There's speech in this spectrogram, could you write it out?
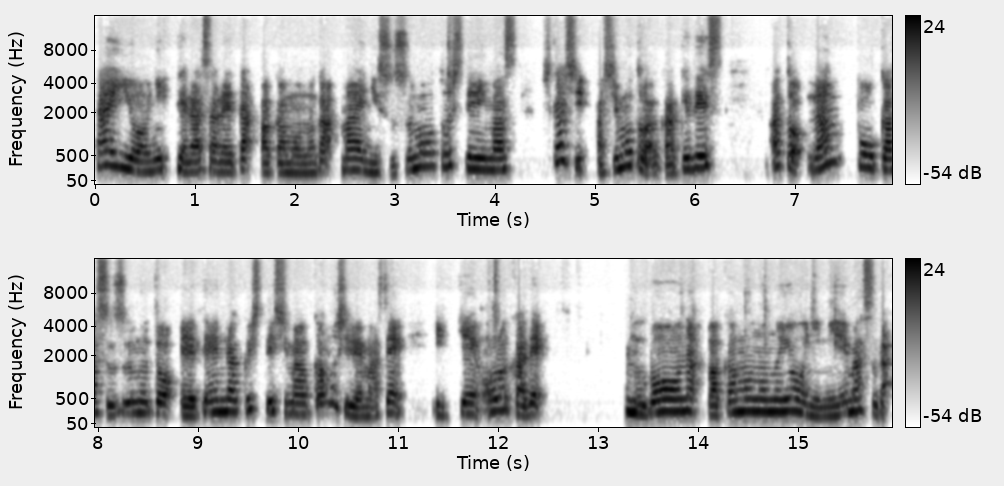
太陽に照らされた若者が前に進もうとしています。しかし、足元は崖です。あと何歩か進むと、えー、転落してしまうかもしれません。一見愚かで無謀な若者のように見えますが、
